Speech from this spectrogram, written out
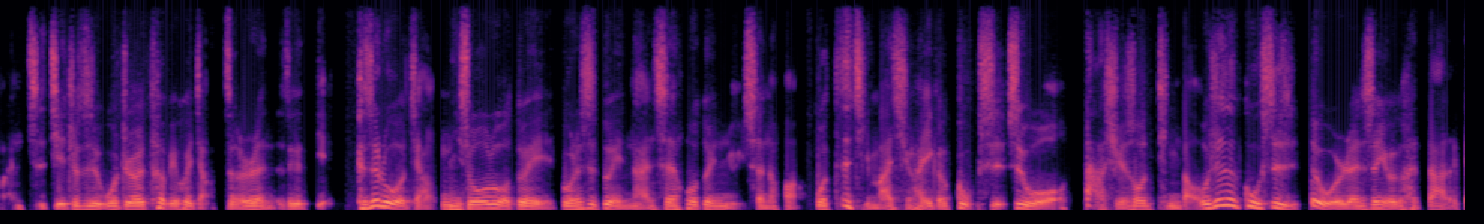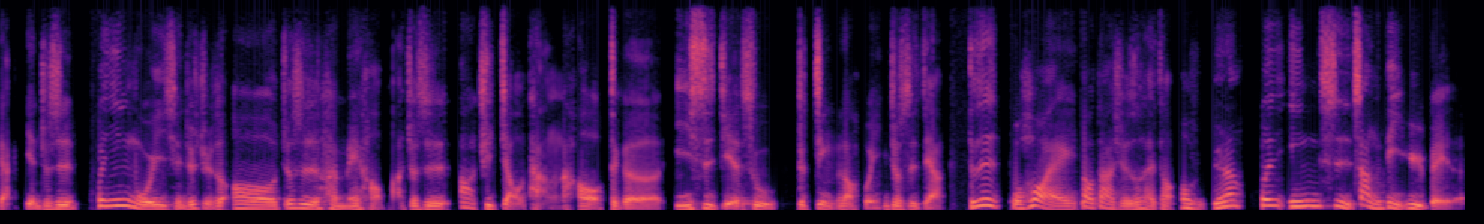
蛮直接，就是我觉得特别会讲责任的这个点。可是如果讲你说如果对无论是对男生或对女生的话，我自己蛮喜欢一个故事，是我大学时候听到。我觉得这个故事对我人生有一个很大的改变，就是婚姻。我以前就觉得哦，就是很美好嘛，就是啊去教堂，然后这个仪式结束就进入到婚姻，就是这样。可是我后来到大学的时候才知道，哦，原来婚姻是上帝预备的。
